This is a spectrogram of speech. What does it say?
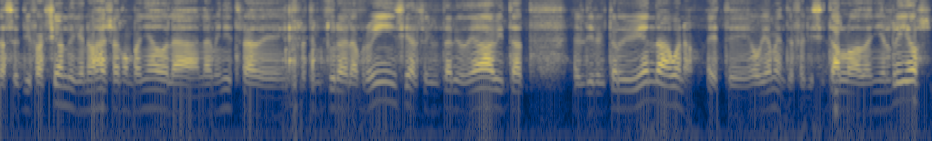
la satisfacción de que nos haya acompañado la, ministra de Infraestructura de la provincia, el secretario de Hábitat, el director de vivienda. Bueno, este, obviamente felicitarlo a Daniel Ríos,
